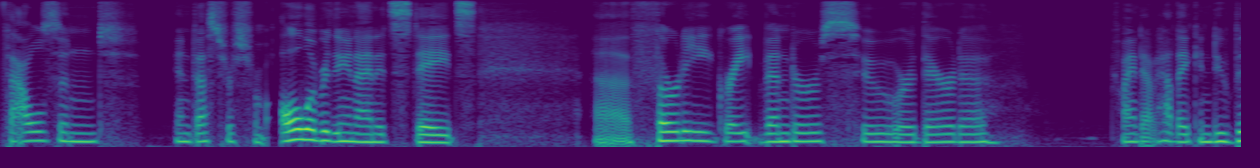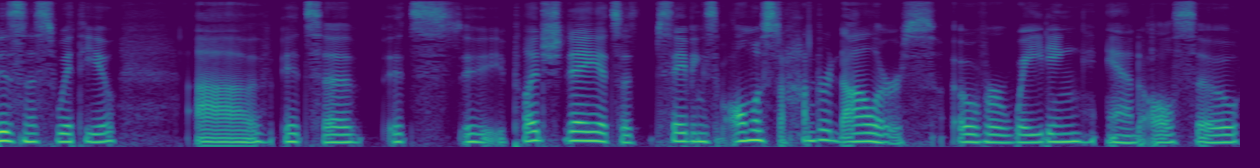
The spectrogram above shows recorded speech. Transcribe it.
thousand investors from all over the united states uh, 30 great vendors who are there to find out how they can do business with you uh, it's a it's pledge today. It's a savings of almost hundred dollars over waiting, and also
